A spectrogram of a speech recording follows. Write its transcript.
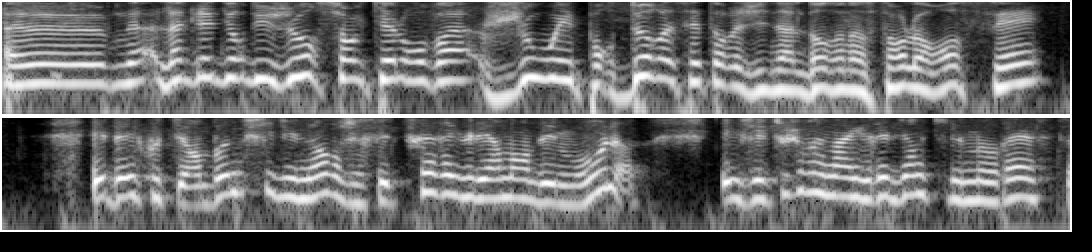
L'ingrédient du jour sur lequel on va jouer pour deux recettes originales dans un instant, Laurence, c'est... Eh bien écoutez, en bonne fille du Nord, je fais très régulièrement des moules et j'ai toujours un ingrédient qu'il me reste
